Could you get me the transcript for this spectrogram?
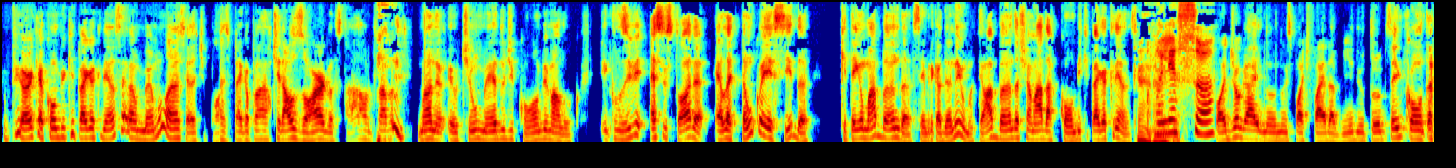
O pior é que a Kombi que pega a criança era o mesmo lance. Era tipo, ó, eles pegam pra tirar os órgãos tal. Tava... Mano, eu, eu tinha um medo de Kombi, maluco. Inclusive, essa história, ela é tão conhecida que tem uma banda, sem brincadeira nenhuma, tem uma banda chamada Kombi que pega criança. Caralho. Olha só. Pode jogar aí no, no Spotify da vida, YouTube, você encontra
